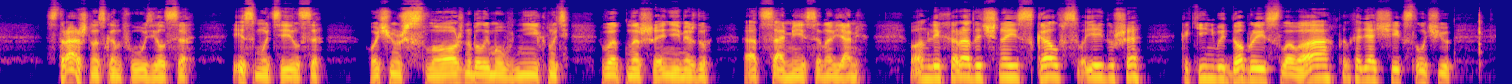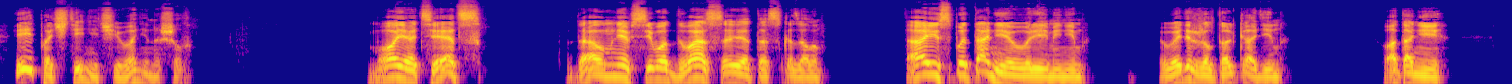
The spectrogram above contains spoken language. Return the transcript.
страшно сконфузился и смутился — очень уж сложно было ему вникнуть в отношения между отцами и сыновьями. Он лихорадочно искал в своей душе какие-нибудь добрые слова, подходящие к случаю, и почти ничего не нашел. «Мой отец дал мне всего два совета», — сказал он, — «а испытание временем выдержал только один. Вот они.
